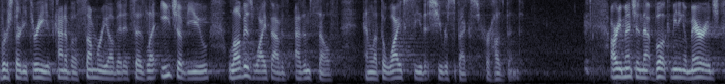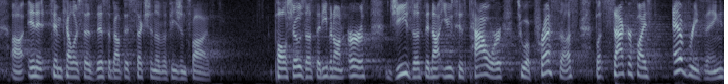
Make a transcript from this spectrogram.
Verse 33 is kind of a summary of it. It says, Let each of you love his wife as, as himself, and let the wife see that she respects her husband. I already mentioned that book, Meaning of Marriage. Uh, in it, Tim Keller says this about this section of Ephesians 5. Paul shows us that even on earth, Jesus did not use his power to oppress us, but sacrificed everything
